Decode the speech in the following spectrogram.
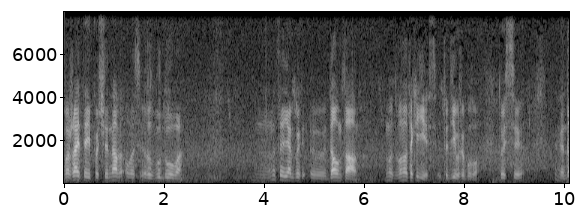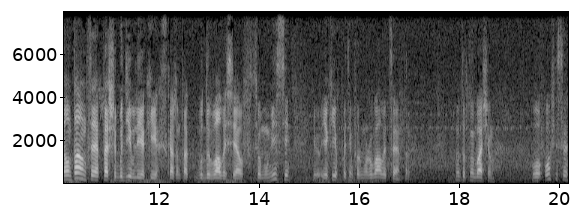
вважайте і починалась розбудова. Ну, це якби е, даунтаун. Ну, воно так і є, тоді вже було. Тобто е, даунтаун це перші будівлі, які, скажімо так, будувалися в цьому місті, і- які потім формували центр. Ну, тут ми бачимо Offices,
